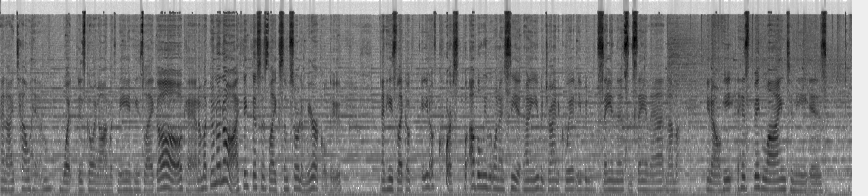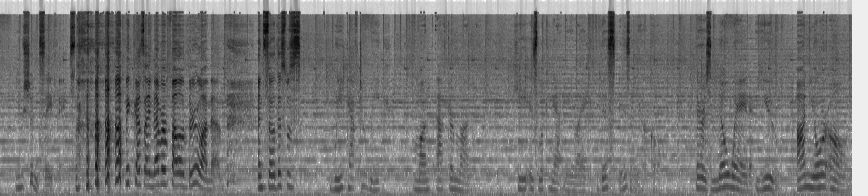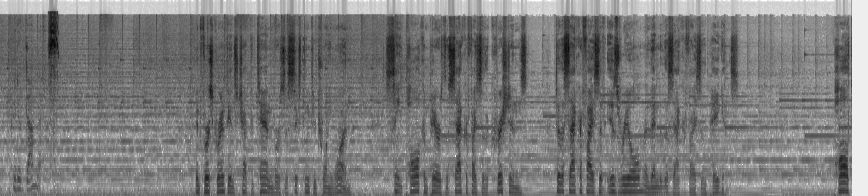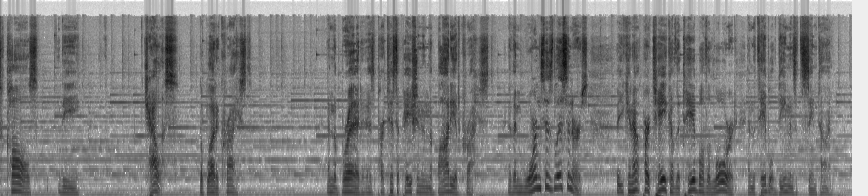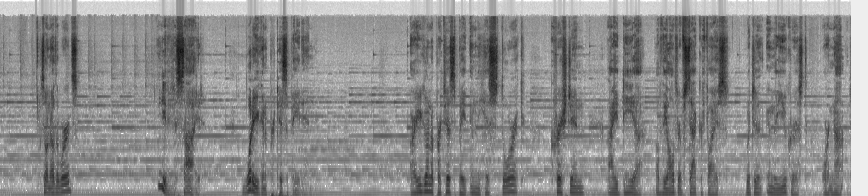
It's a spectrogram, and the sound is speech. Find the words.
And I tell him what is going on with me, and he's like, oh, okay. And I'm like, no, no, no. I think this is like some sort of miracle, dude. And he's like, okay, you know, of course, but I'll believe it when I see it, honey. You've been trying to quit, and you've been saying this and saying that, and I'm a, you know, he his big line to me is, you shouldn't say things because I never follow through on them. And so this was week after week, month after month. He is looking at me like, this is a miracle. There is no way that you, on your own, could have done this. In 1 Corinthians chapter 10 verses 16 through 21, St. Paul compares the sacrifice of the Christians to the sacrifice of Israel and then to the sacrifice of the pagans. Paul calls the chalice the blood of Christ and the bread as participation in the body of Christ, and then warns his listeners that you cannot partake of the table of the Lord and the table of demons at the same time. So, in other words, you need to decide what are you going to participate in? Are you going to participate in the historic Christian idea of the altar of sacrifice, which is in the Eucharist, or not?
